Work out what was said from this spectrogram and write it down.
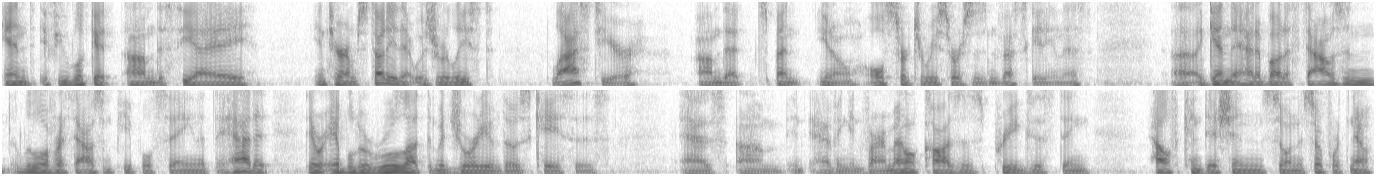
And if you look at um, the CIA interim study that was released last year, um, that spent you know all sorts of resources investigating this. Uh, again, they had about a thousand, a little over a thousand people saying that they had it. They were able to rule out the majority of those cases as um, in having environmental causes, pre-existing health conditions, so on and so forth. Now,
